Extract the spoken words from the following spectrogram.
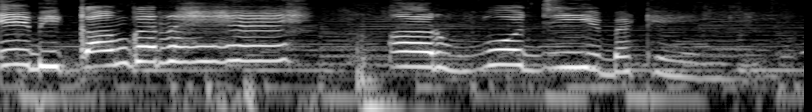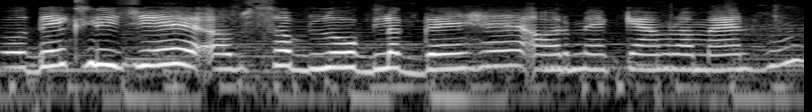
ए भी काम कर रहे हैं और वो जी बैठे हैं। तो देख लीजिए, अब सब लोग लग गए हैं और मैं कैमरामैन हूँ।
